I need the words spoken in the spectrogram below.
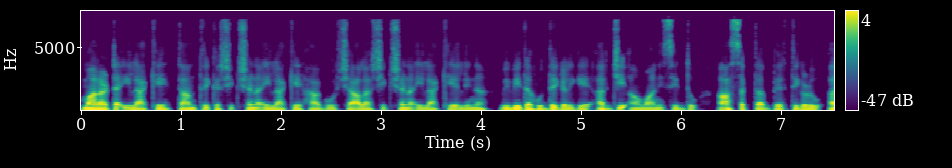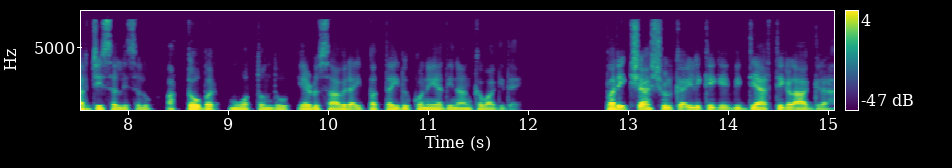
ಮಾರಾಟ ಇಲಾಖೆ, ತಾಂತ್ರಿಕ ಶಿಕ್ಷಣ ಇಲಾಖೆ ಹಾಗೂ ಶಾಲಾ ಶಿಕ್ಷಣ ಇಲಾಖೆಯಲ್ಲಿನ ವಿವಿಧ ಹುದ್ದೆಗಳಿಗೆ ಅರ್ಜಿ ಆಹ್ವಾನಿಸಿದ್ದು, ಆಸಕ್ತ ಅಭ್ಯರ್ಥಿಗಳು ಅರ್ಜಿ ಸಲ್ಲಿಸಲು ಅಕ್ಟೋಬರ್ ಮೂವತ್ತೊಂದು, ಎರಡು ಸಾವಿರ ಇಪ್ಪತ್ತೈದು ಕೊನೆಯ ದಿನಾಂಕವಾಗಿದೆ. ಪರೀಕ್ಷಾ ಶುಲ್ಕ ಇಳಿಕೆಗೆ ವಿದ್ಯಾರ್ಥಿಗಳ ಆಗ್ರಹ.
